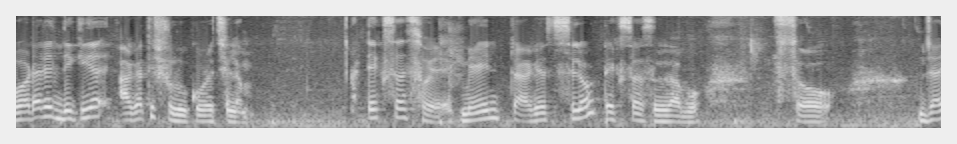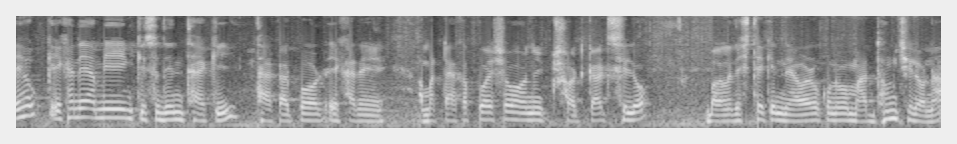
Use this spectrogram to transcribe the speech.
বর্ডারের দিকে আগাতে শুরু করেছিলাম। টেক্সাস হয়ে মেইন টার্গেট ছিল টেক্সাস যাব। সো যাই হোক এখানে আমি কিছুদিন থাকি। থাকার পর এখানে আমার টাকা পয়সাও অনেক শর্টকাট ছিল। বাংলাদেশ থেকে নেওয়ারও কোনো মাধ্যম ছিল না।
